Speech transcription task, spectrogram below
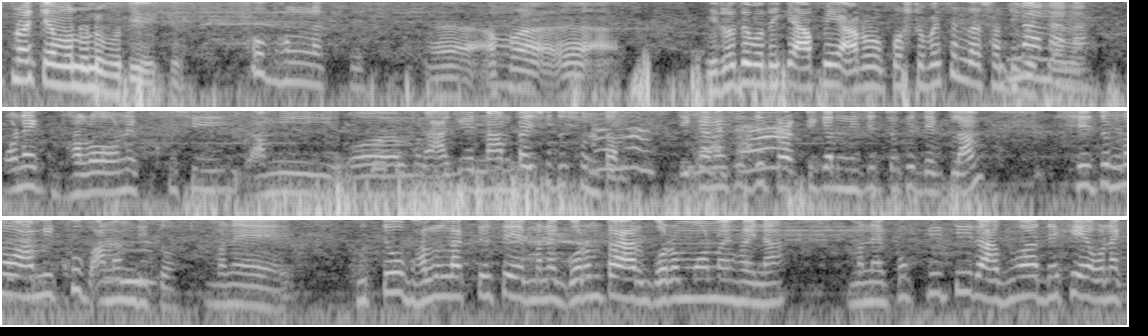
আপনার কেমন অনুভূতি হয়েছে? খুব ভালো লাগছে। আহ, আপনার এই রোদের মধ্যে কি আপনি আরও কষ্ট পাইছেন না শান্তি না না না। অনেক ভালো অনেক খুশি। আমি মানে আগে নামটাই শুধু শুনতাম। এখানে এসে যে প্র্যাকটিক্যাল নিজের চোখে দেখলাম সেজন্য আমি খুব আনন্দিত। মানে ঘুরতেও ভালো লাগতেছে। মানে গরমটা আর গরম মনে হয় না। মানে প্রকৃতির আবহাওয়া দেখে অনেক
